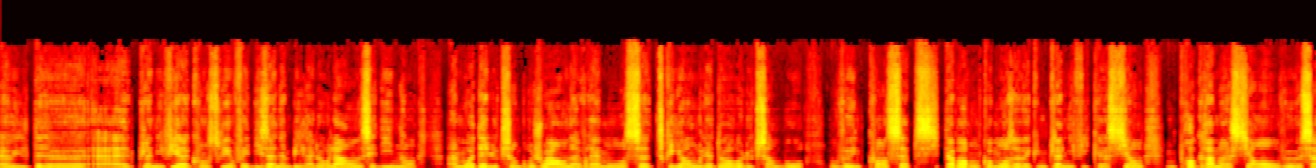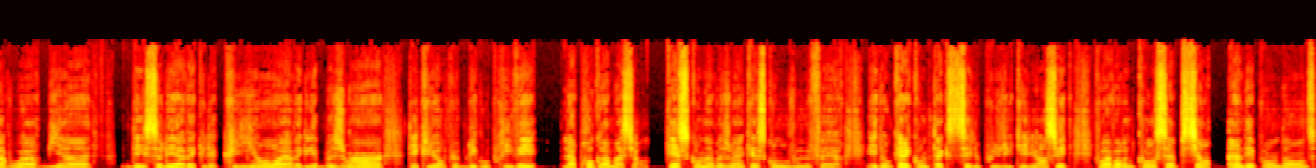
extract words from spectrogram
euh, elle planifie, elle construit, on fait design and build. Alors là, on s'est dit non, un modèle luxembourgeois, on a vraiment ce triangle d'or au Luxembourg. On veut une conception. D'abord, on commence avec une planification, une programmation. On veut savoir bien déceler avec le client, avec les besoins des clients publics ou privés la programmation. Qu'est-ce qu'on a besoin, qu'est-ce qu'on veut faire? Et dans quel contexte c'est le plus utile? Et ensuite, il faut avoir une conception indépendante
